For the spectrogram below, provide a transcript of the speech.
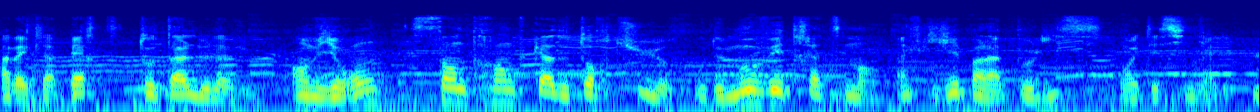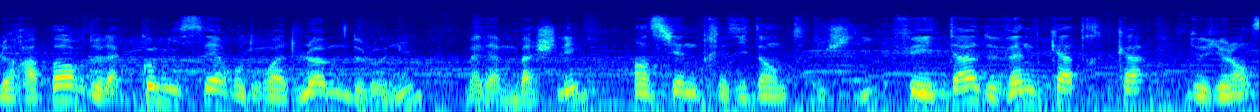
avec la perte totale de la vue. Environ 130 cas de torture ou de mauvais traitements infligés par la police ont été signalés. Le rapport de la commissaire aux droits de l'homme de l'ONU, Madame Bachelet, ancienne présidente du Chili, fait état de 24 cas de violence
